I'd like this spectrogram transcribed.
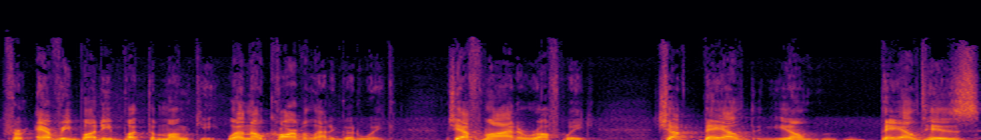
for everybody but the monkey. Well, no, Carvel had a good week. Jeff Ma had a rough week. Chuck bailed, you know, bailed his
